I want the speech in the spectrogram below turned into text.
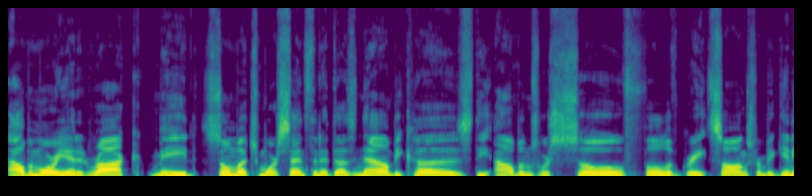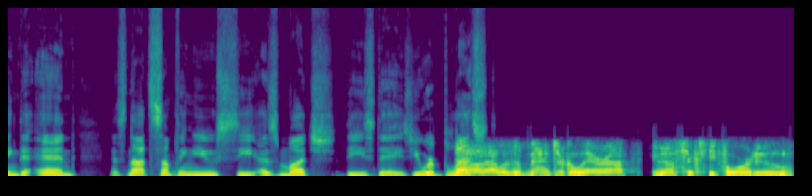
album oriented rock made so much more sense than it does now because the albums were so full of great songs from beginning to end. It's not something you see as much these days. You were blessed. No, that was a magical era, you know, 64 to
